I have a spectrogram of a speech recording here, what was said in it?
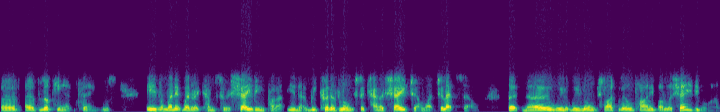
of, of looking at things even when it whether it comes to a shaving product you know we could have launched a can of shave gel like gillette sell but no we, we launched like a little tiny bottle of shaving oil.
